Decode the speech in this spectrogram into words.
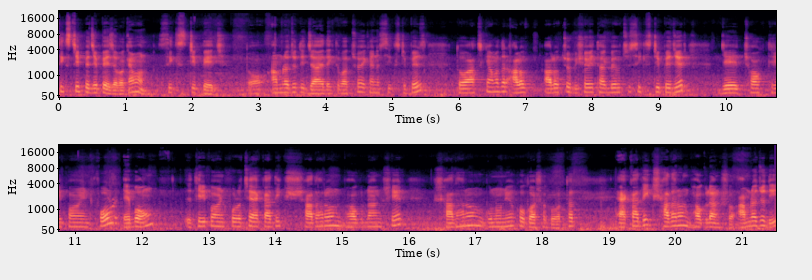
সিক্সটি পেজে পেয়ে যাবে, কেমন? সিক্সটি পেজ তো আমরা যদি যাই, দেখতে পাচ্ছ এখানে সিক্সটি পেজ তো আজকে আমাদের আলো, আলোচ্য বিষয় থাকবে হচ্ছে সিক্সটি পেজের যে ছক থ্রি পয়েন্ট ফোর এবং থ্রি পয়েন্ট ফোর হচ্ছে একাধিক সাধারণ ভগ্নাংশের সাধারণ গুণনীয়ক ও গসাগু, অর্থাৎ একাধিক সাধারণ ভগ্নাংশ। আমরা যদি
